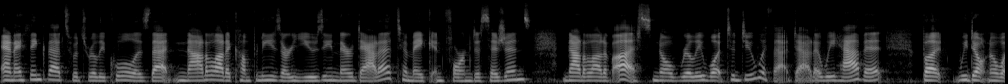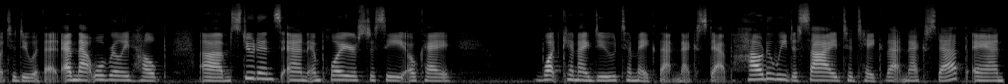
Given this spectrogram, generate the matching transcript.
And I think that's what's really cool is that not a lot of companies are using their data to make informed decisions. Not a lot of us know really what to do with that data. We have it, but we don't know what to do with it. And that will really help um, students and employers to see okay, what can I do to make that next step? How do we decide to take that next step? And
